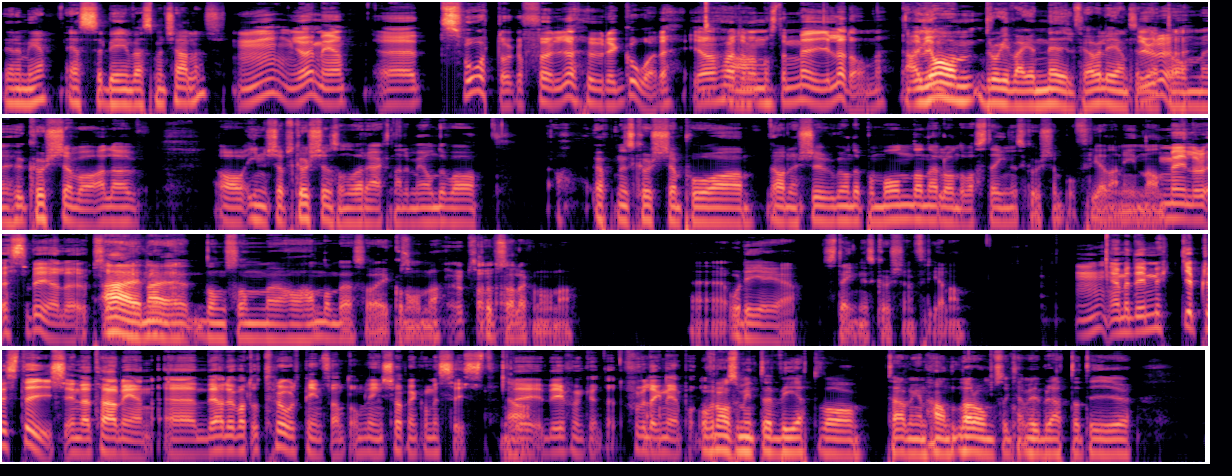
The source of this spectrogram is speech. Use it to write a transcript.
Är ni med? SEB Investment Challenge. Mm, jag är med. Eh, svårt dock att följa hur det går. Jag hörde Ja. att man måste mejla dem. Ja, är jag drog iväg en mail för jag ville egentligen veta om hur kursen var, eller ja, inköpskursen som de räknade med, om det var ja, öppningskursen på, ja den 20 på måndagen eller om det var stängningskursen på fredagen innan. Mailar du SEB eller Uppsala? nej, nej, de som har hand om det så är ekonomerna. Uppsala. Uppsala ekonomerna. Eh, och det är stängningskursen fredagen. Mm, ja men det är mycket prestige i den där tävlingen. Eh, det hade varit otroligt pinsamt om Linköping kommer sist. Ja. Det, det funkar inte. Då får vi lägga ner på Och det. för de som inte vet vad tävlingen handlar om så kan vi berätta att det är ju,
